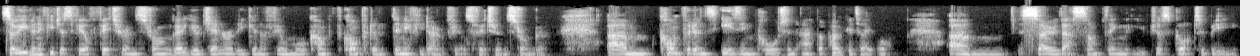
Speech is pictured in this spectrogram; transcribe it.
So even if you just feel fitter and stronger, you're generally going to feel more com- confident than if you don't feel fitter and stronger. Um, confidence is important at the poker table. Um, so that's something that you've just got to be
